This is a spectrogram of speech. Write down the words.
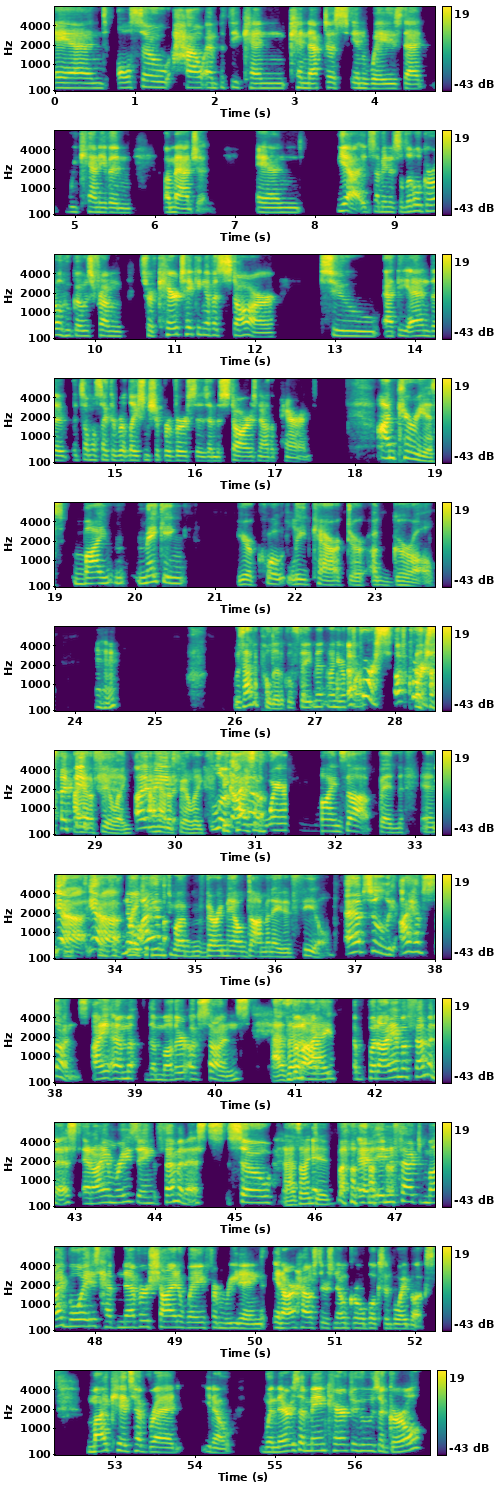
and also how empathy can connect us in ways that we can't even imagine. And yeah it's i mean it's a little girl who goes from sort of caretaking of a star to at the end it's almost like the relationship reverses and the star is now the parent I'm curious by making your quote lead character a girl. Mm-hmm. Was that a political statement on your part? Of course, of course. I, mean, I had a feeling. I, mean, I had a feeling look, because have, of where she winds up and and yeah and yeah no breaking have, into a very male dominated field absolutely i have sons i am the mother of sons as am I, I but I am a feminist and I am raising feminists. So, as I did. and in fact, my boys have never shied away from reading. In our house, there's no girl books and boy books. My kids have read, you know, when there is a main character who's a girl,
